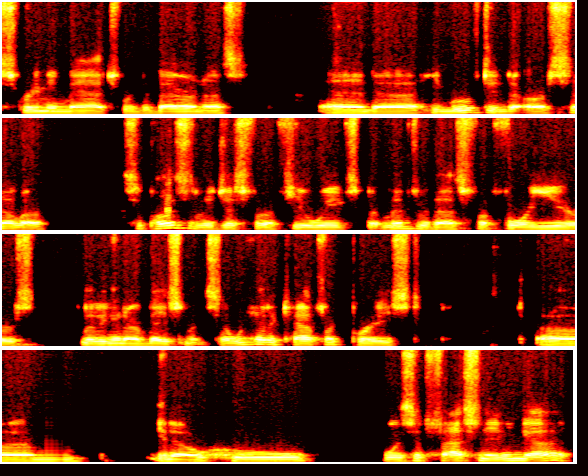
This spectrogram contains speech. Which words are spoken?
screaming match with the Baroness. And uh, he moved into our cellar, supposedly just for a few weeks, but lived with us for four years, living in our basement. So we had a Catholic priest, um, you know, who was a fascinating guy.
